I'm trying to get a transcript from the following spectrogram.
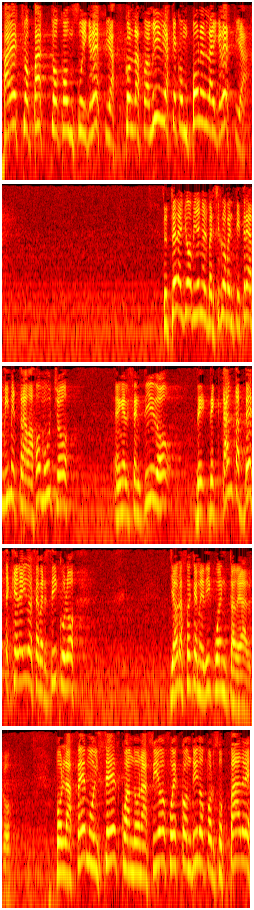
Ha hecho pacto con su iglesia, con las familias que componen la iglesia. Si usted leyó bien el versículo 23, a mí me trabajó mucho en el sentido de, tantas veces que he leído ese versículo. Y ahora fue que me di cuenta de algo. Por la fe Moisés cuando nació fue escondido por sus padres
